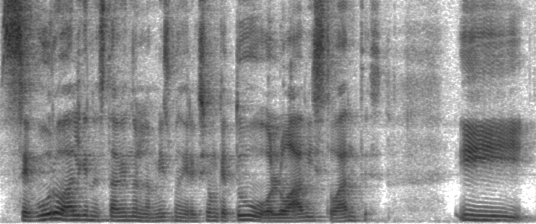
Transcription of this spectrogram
Seguro alguien está viendo en la misma dirección que tú o lo ha visto antes. Y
